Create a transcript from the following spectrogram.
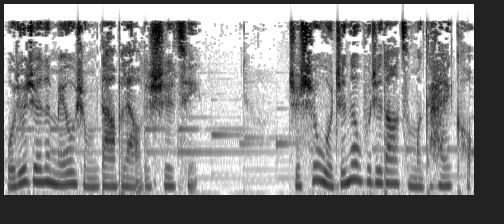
我就觉得没有什么大不了的事情，只是我真的不知道怎么开口。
